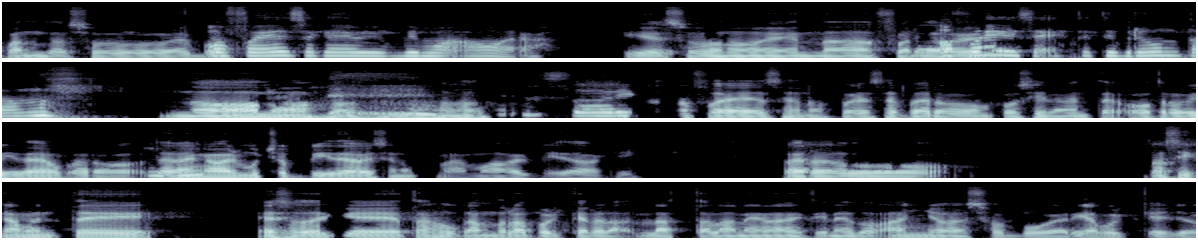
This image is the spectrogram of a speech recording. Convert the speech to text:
cuando eso es ¿O fue ese que vi- vimos ahora? y eso no es nada fuera ¿O fue de... ese? Te estoy preguntando. No, no, no, Sorry. no fue ese, no fue ese, pero posiblemente otro video, pero deben haber muchos videos y si nos ponemos a ver videos aquí. Pero básicamente eso de que está jugándola porque la, la está la nena y tiene dos años, eso es bobería porque yo,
